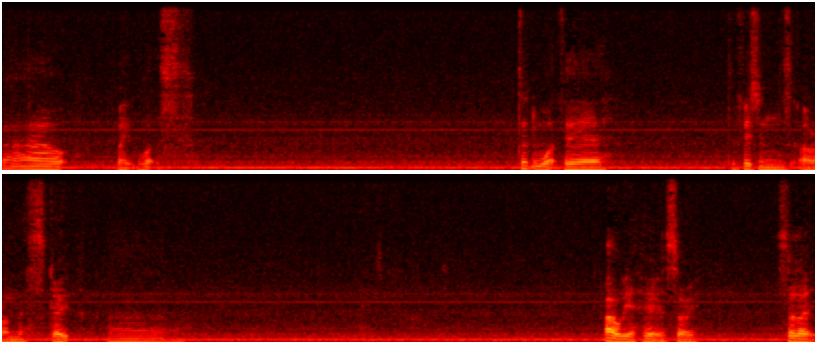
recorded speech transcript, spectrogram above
about, wait, what's, I don't know what the divisions are on this scope. Uh, oh yeah, here it is, sorry. So like,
